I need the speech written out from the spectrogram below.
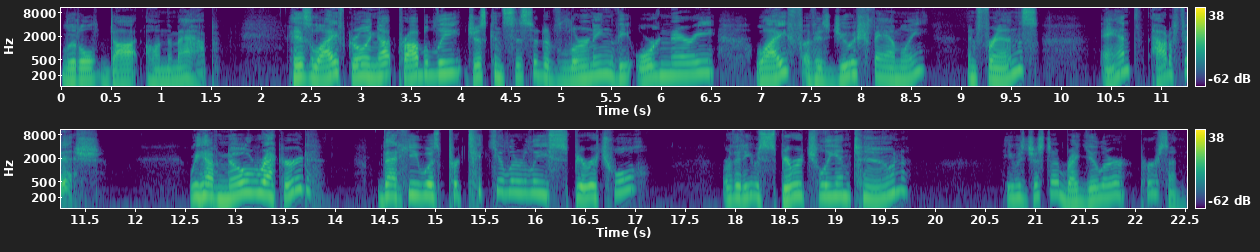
little dot on the map. His life growing up probably just consisted of learning the ordinary life of his Jewish family and friends and how to fish. We have no record that he was particularly spiritual or that he was spiritually in tune. He was just a regular person.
